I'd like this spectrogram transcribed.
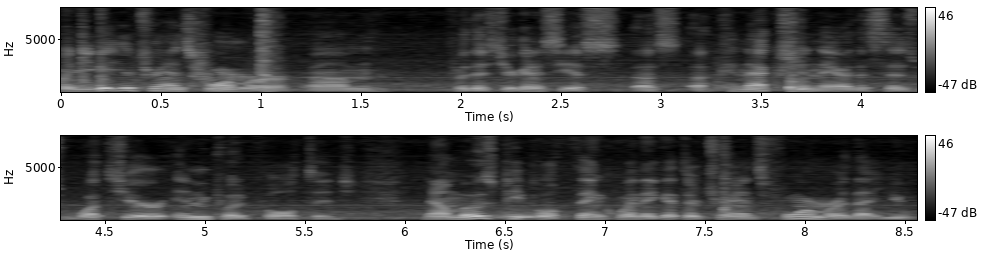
when you get your transformer um, for this, you're going to see a, a, a, connection there that says what's your input voltage. Now, most people think when they get their transformer that you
